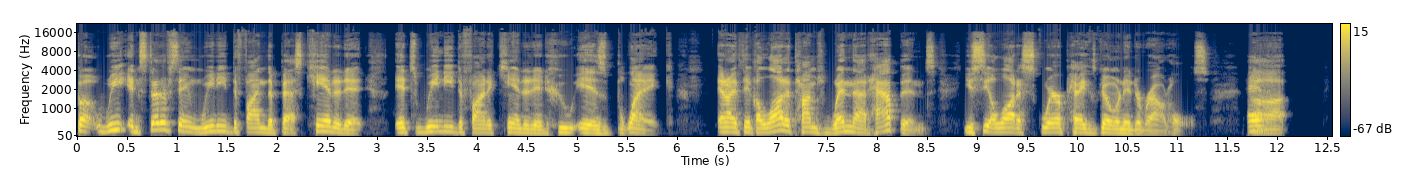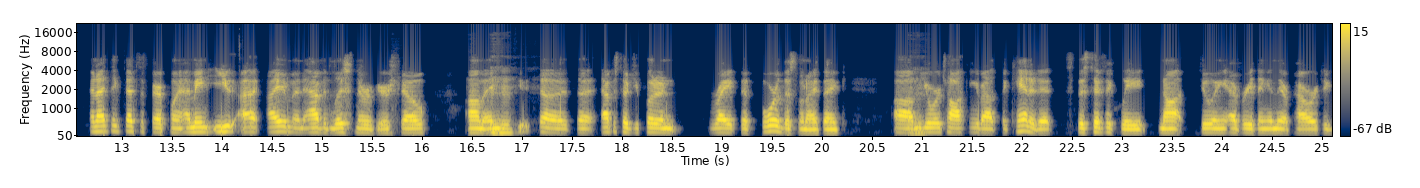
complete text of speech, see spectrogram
but we instead of saying we need to find the best candidate it's we need to find a candidate who is blank and i think a lot of times when that happens you see a lot of square pegs going into round holes and, uh, and I think that's a fair point. I mean, you, I, I am an avid listener of your show, um, and mm-hmm. the the episode you put in right before this one, I think, um, mm-hmm. you were talking about the candidate specifically not doing everything in their power to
